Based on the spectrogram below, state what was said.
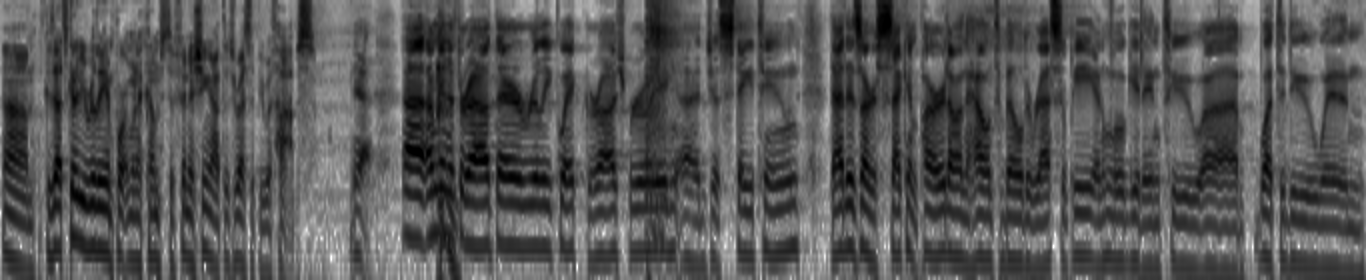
Because um, that's going to be really important when it comes to finishing out this recipe with hops. Yeah. Uh, I'm going to throw out there really quick garage brewing. Uh, just stay tuned. That is our second part on how to build a recipe, and we'll get into uh, what to do when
